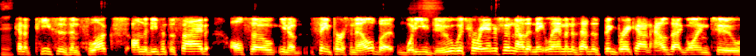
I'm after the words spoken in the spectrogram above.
hmm. kind of pieces and flux on the defensive side. Also, you know, same personnel, but what do you do with Troy Andersen now that Nate Landman has had this big breakout? And how's that going to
